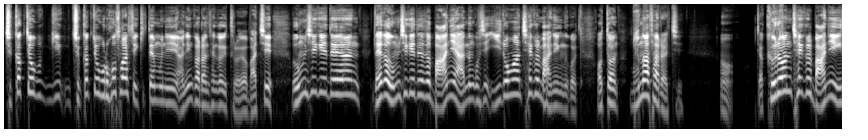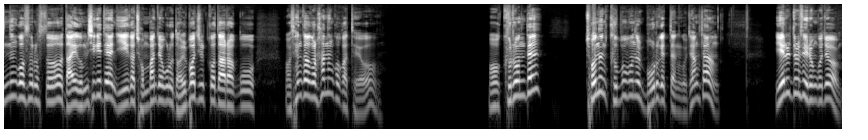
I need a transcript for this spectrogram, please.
즉각적이 즉각적으로 호소할 수 있기 때문이 아닌가라는 생각이 들어요. 마치 음식에 대한 내가 음식에 대해서 많이 아는 것이 이러한 책을 많이 읽는 것, 어떤 문화사랄지, 어, 자, 그런 책을 많이 읽는 것으로서 나의 음식에 대한 이해가 전반적으로 넓어질 거다라고 어, 생각을 하는 것 같아요. 어, 그런데 저는 그 부분을 모르겠다는 거죠. 항상 예를 들어서 이런 거죠.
